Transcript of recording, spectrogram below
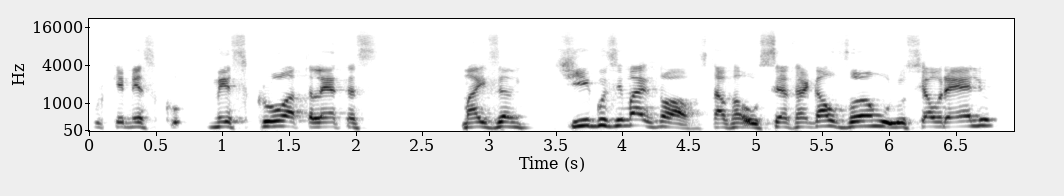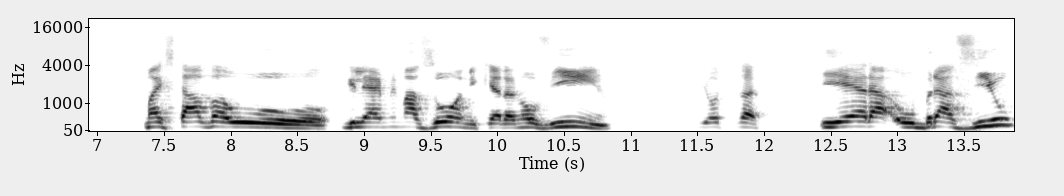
porque mesclou, mesclou atletas mais antigos e mais novos. Estava o César Galvão, o Lúcio Aurélio, mas estava o Guilherme Mazzoni, que era novinho, e outros. E era o Brasil,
